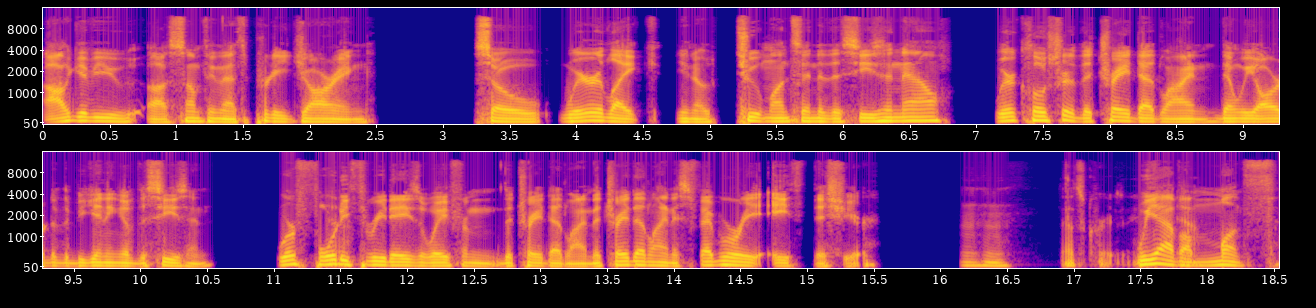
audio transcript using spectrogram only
I'll give you uh, something that's pretty jarring. So we're like, you know, two months into the season now, we're closer to the trade deadline than we are to the beginning of the season. We're 43 days away from the trade deadline. The trade deadline is February 8th this year. Mm-hmm. That's crazy. We have yeah. a month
